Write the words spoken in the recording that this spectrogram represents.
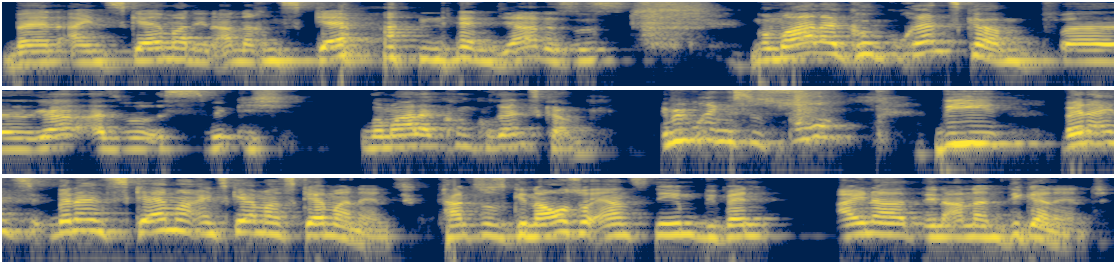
wenn ein Scammer den anderen Scammer nennt. Ja, das ist normaler Konkurrenzkampf. Äh, ja, also ist wirklich normaler Konkurrenzkampf. Im Übrigen ist es so, wie wenn ein, wenn ein Scammer ein Scammer Scammer nennt, kannst du es genauso ernst nehmen, wie wenn einer den anderen Digger nennt.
